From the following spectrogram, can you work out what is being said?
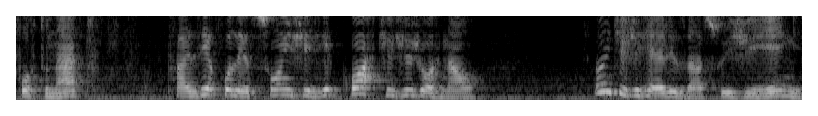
Fortunato fazia coleções de recortes de jornal. Antes de realizar sua higiene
